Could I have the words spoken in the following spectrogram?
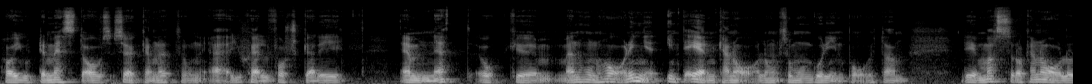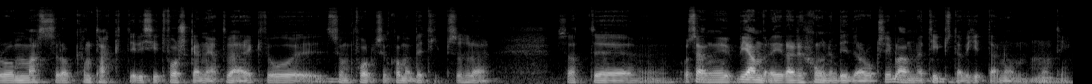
har gjort det mesta av sökandet. Hon är ju själv forskare i ämnet och, men hon har ingen, inte en kanal som hon går in på utan det är massor av kanaler och massor av kontakter i sitt forskarnätverk och, eh, som folk som kommer med tips och sådär. Så att, eh, och sen vi andra i redaktionen bidrar också ibland med tips där vi hittar någon, mm. någonting.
